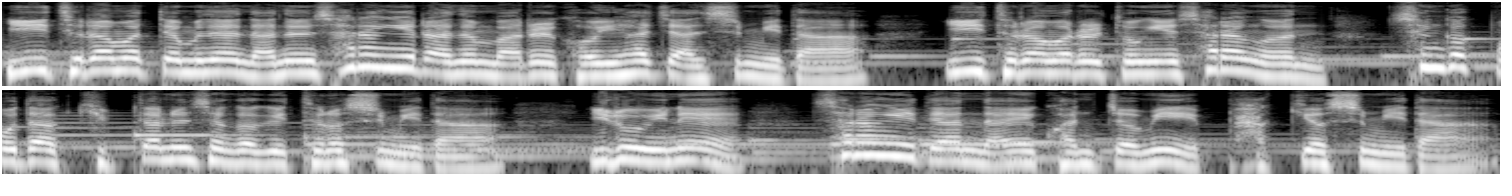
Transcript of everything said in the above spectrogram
이 드라마 때문에 나는 사랑이라는 말을 거의 하지 않습니다. 이 드라마를 통해 사랑은 생각보다 깊다는 생각이 들었습니다. 이로 인해 사랑에 대한 나의 관점이 바뀌었습니다.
